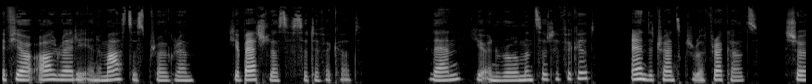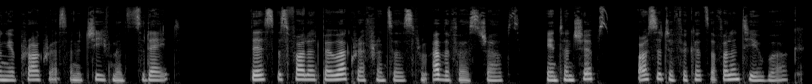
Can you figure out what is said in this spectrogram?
if you are already in a master's program, your bachelor's certificate then your enrollment certificate, and the transcript of records showing your progress and achievements to date. This is followed by work references from other first jobs, internships, or certificates of volunteer work.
